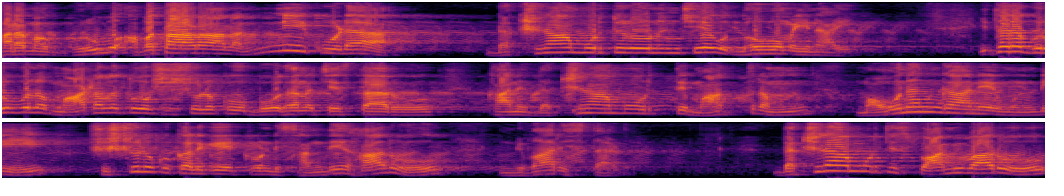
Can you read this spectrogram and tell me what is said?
పరమ గురువు అవతారాలన్నీ కూడా దక్షిణామూర్తిలో నుంచే ఉద్భవమైనాయి. ఇతర గురువుల మాటలతో శిష్యులకు బోధన చేస్తారు. కానీ దక్షిణామూర్తి మాత్రం మౌనంగానే ఉండి శిష్యులకు కలిగేటువంటి సందేహాలు నివారిస్తాడు. దక్షిణామూర్తి స్వామివారు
